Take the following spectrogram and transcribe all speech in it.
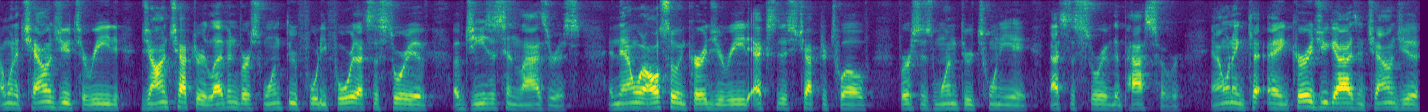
I want to challenge you to read John chapter 11, verse 1 through 44. That's the story of, of Jesus and Lazarus. And then I would also encourage you to read Exodus chapter 12, verses 1 through 28. That's the story of the Passover. And I want to encourage you guys and challenge you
